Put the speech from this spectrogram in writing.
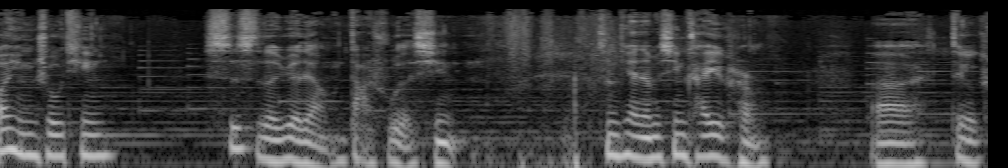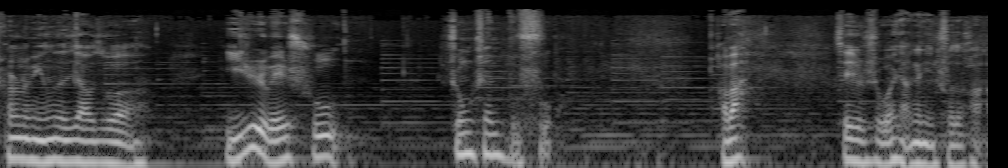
欢迎收听《思思的月亮，大叔的心》。今天咱们新开一坑，呃，这个坑的名字叫做“一日为书，终身不负”。好吧，这就是我想跟你说的话。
